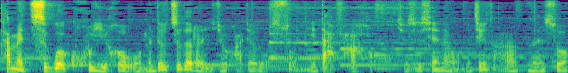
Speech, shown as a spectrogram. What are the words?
他们吃过苦以后，我们都知道的一句话，叫做“索尼大法好”。就是现在我们经常人说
